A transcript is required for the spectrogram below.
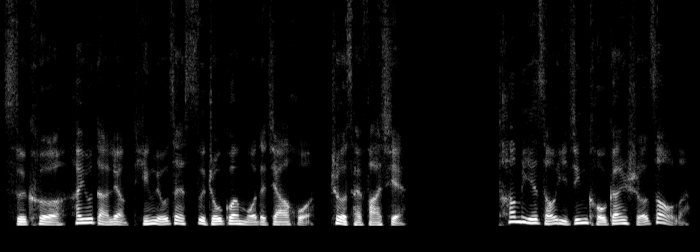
此刻还有胆量停留在四周观摩的家伙，这才发现，他们也早已经口干舌燥了，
